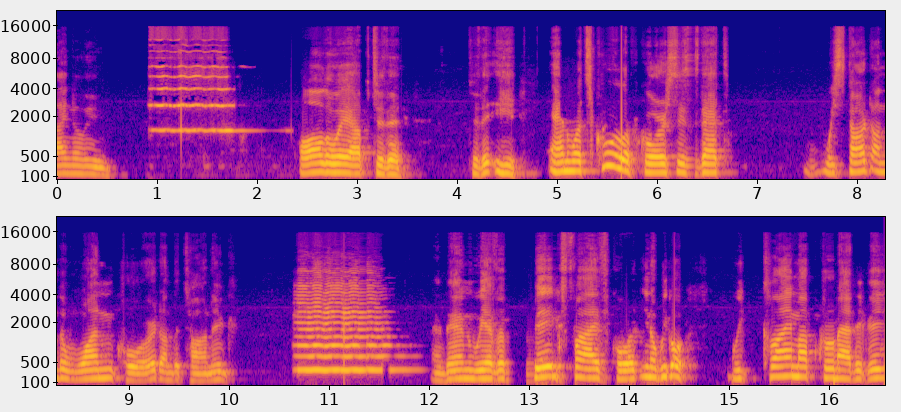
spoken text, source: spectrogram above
Finally, all the way up to the to the E. And what's cool, of course, is that we start on the one chord on the tonic, and then we have a big five chord. You know, we go, we climb up chromatically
